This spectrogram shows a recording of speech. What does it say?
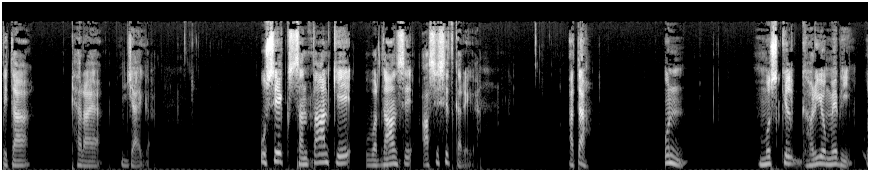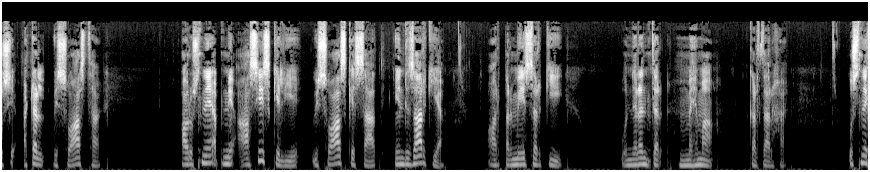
पिता ठहराया जाएगा। उसे एक संतान के वरदान से आशीषित करेगा। अतः उन मुश्किल घड़ियों में भी उसे अटल विश्वास था और उसने अपने आशीष के लिए विश्वास के साथ इंतज़ार किया और परमेश्वर की वो निरंतर महिमा करता रहा। उसने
